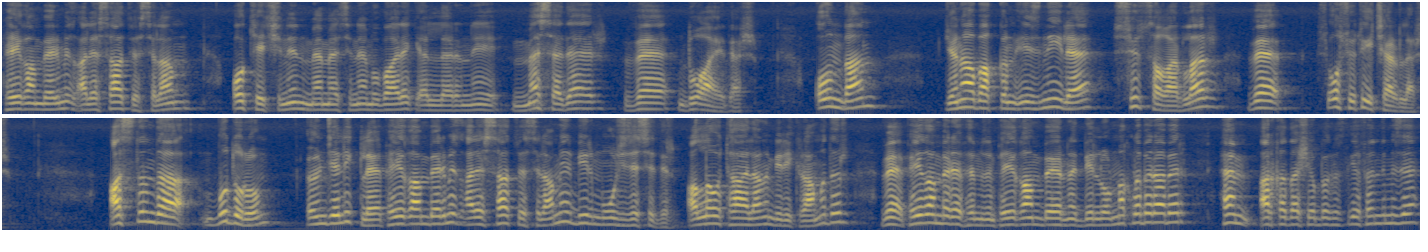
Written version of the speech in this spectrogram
Peygamberimiz Aleyhisselatü Vesselam o keçinin memesine mübarek ellerini mesheder ve dua eder. Ondan Cenab-ı Hakk'ın izniyle süt sağarlar ve o sütü içerler. Aslında bu durum öncelikle Peygamberimiz Aleyhisselatü Vesselam'ın bir mucizesidir. Allahu Teala'nın bir ikramıdır ve Peygamber Efendimizin peygamberine delil olmakla beraber hem arkadaş Ebu Efendimiz'e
